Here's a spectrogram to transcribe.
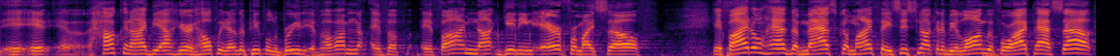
it, it, how can I be out here helping other people to breathe if I'm not, if, if I'm not getting air for myself? If I don't have the mask on my face, it's not going to be long before I pass out.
